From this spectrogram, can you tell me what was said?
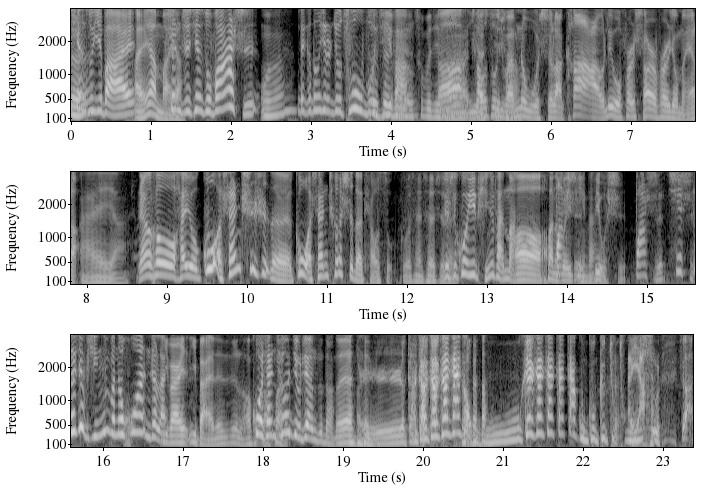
限速一百，哎呀妈呀，甚至限速八十。嗯，那个东西就猝不及防，猝不及啊，防超速就百分之五十了，靠，六分、十二分就没了。哎呀，然后还有过山车式的过山车式的调速，过山车式就是过于频繁嘛，哦，换的过于频、繁，六十、八十、七十，它就频繁的换着来一。百一百的这老过山车就这样子的，对对，儿嘎嘎嘎嘎嘎嘎，咕嘎嘎嘎嘎嘎咕咕咕咕，哎呀是吧？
